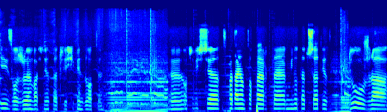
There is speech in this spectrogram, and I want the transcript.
i złożyłem właśnie te 35 zł. Yy, oczywiście składając ofertę minutę przed jest duża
